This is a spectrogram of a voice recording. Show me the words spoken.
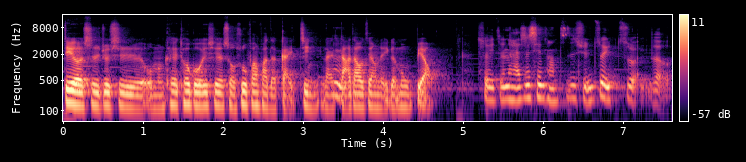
第二是就是我们可以透过一些手术方法的改进来达到这样的一个目标。所以真的还是现场咨询最准了。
